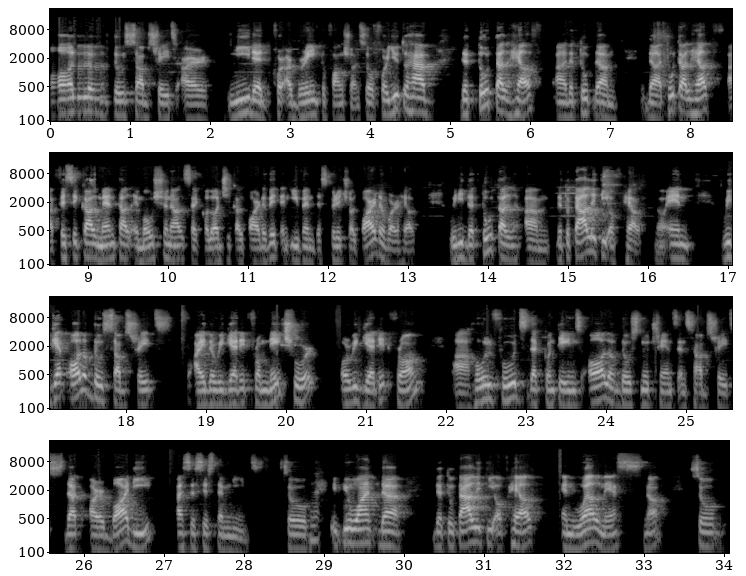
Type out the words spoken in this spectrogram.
All of those substrates are needed for our brain to function. So for you to have the total health, uh, the, to- um, the total health, uh, physical, mental, emotional, psychological part of it, and even the spiritual part of our health, we need the total um, the totality of health no? and we get all of those substrates either we get it from nature or we get it from uh, whole foods that contains all of those nutrients and substrates that our body as a system needs so if you want the the totality of health and wellness no so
